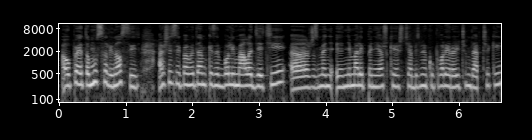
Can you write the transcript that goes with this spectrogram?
a úplne to museli nosiť. A ešte si pamätám, keď sme boli malé deti, eh, že sme nemali peniažky ešte, aby sme kupovali rodičom darčeky,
